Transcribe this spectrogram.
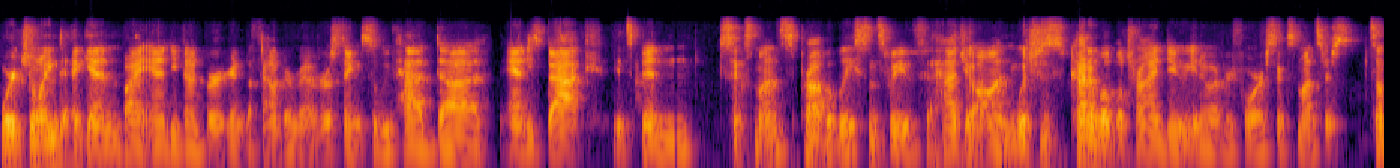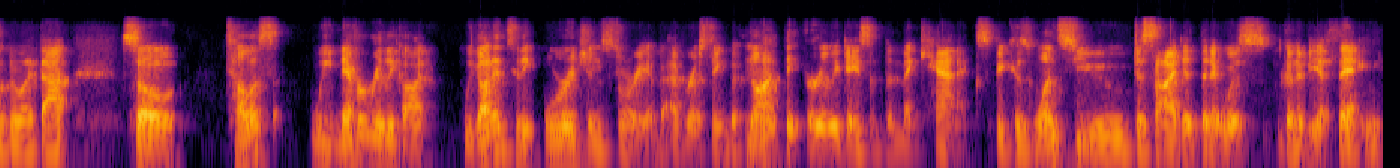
We're joined again by Andy Van Bergen, the founder of Everesting. So we've had uh, Andy's back. It's been six months probably since we've had you on, which is kind of what we'll try and do, you know, every four or six months or something like that. So tell us, we never really got we got into the origin story of Everesting, but not the early days of the mechanics, because once you decided that it was going to be a thing,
